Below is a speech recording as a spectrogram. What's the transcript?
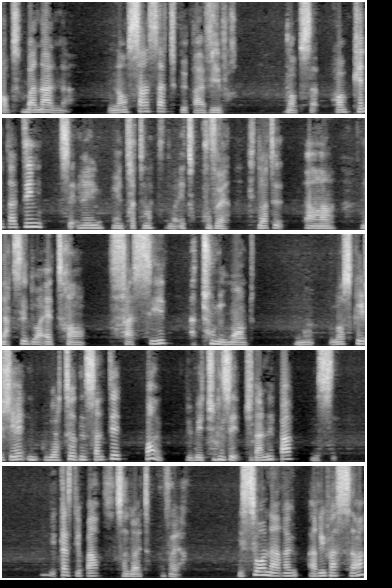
comme banal. Non, sans ça, tu peux pas vivre. Donc, ça, comme Kent a dit, c'est un, traitement qui doit être couvert, qui doit être, euh, l'accès doit être facile à tout le monde. Lorsque j'ai une couverture de santé, bon, je vais utiliser. Je n'en ai pas, mais, quelque part, ça doit être couvert. Et si on arrive à ça,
